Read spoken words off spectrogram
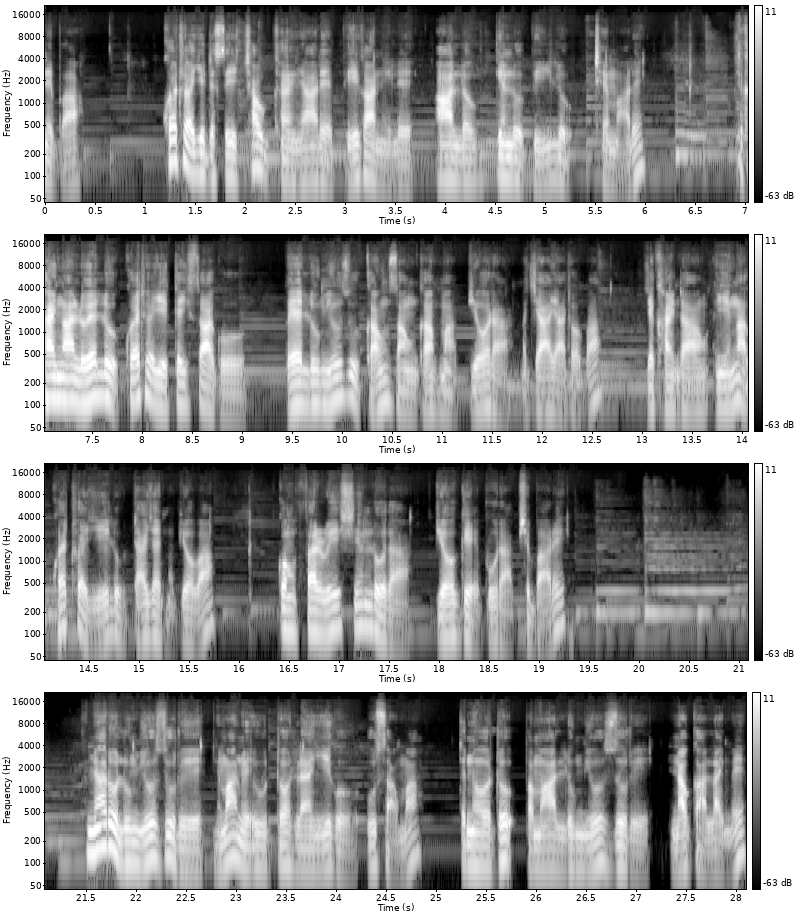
နစ်ပါ။ခွဲထွက်ရေးတစ်စေ6ခံရတဲ့ဘေးကနေလေအားလုံးကင်းလို့ပြီလို့ထင်ပါတယ်။ဒီခိုင်ကလွဲလို့ခွဲထွက်ရေးကိစ္စကိုဘယ်လူမျိုးစုကောင်းဆောင်ကမှပြောတာမကြားရတော့ပါ။ရခိုင်တောင်အရင်ကခွဲထွက်ရေးလို့တိုက်ရိုက်မပြောပါ။ Confederation လို့သာ ပြောခဲ့ပို့တာဖြစ်ပါတယ်။ခင်ဗျားတို့လူမျိုးစုတွေမြမနွေဦးတော်လှန်ရေးကိုဥဆောင်ပါကျွန်တော်တို့ဗမာလူမျိုးစုတွေနောက်ကလိုက်မယ်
